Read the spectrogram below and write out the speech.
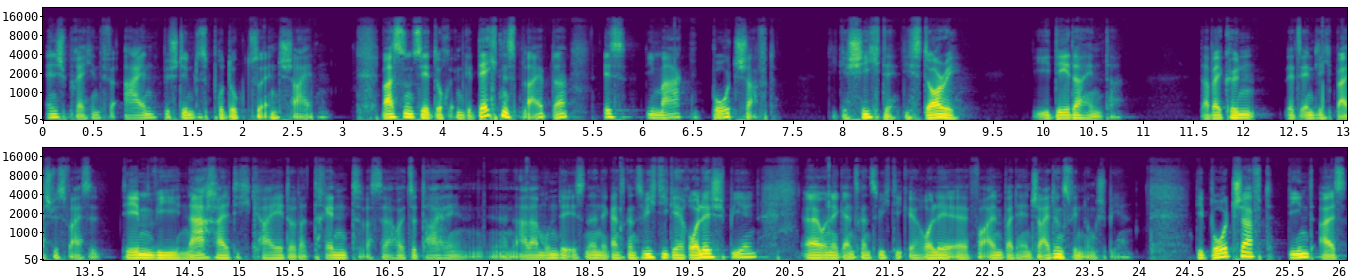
entsprechend für ein bestimmtes Produkt zu entscheiden. Was uns jedoch im Gedächtnis bleibt, da, ist die Markenbotschaft, die Geschichte, die Story, die Idee dahinter. Dabei können letztendlich beispielsweise Themen wie Nachhaltigkeit oder Trend, was ja heutzutage in, aller Munde ist, ne, eine ganz, ganz wichtige Rolle spielen äh, und eine ganz, ganz wichtige Rolle äh, vor allem bei der Entscheidungsfindung spielen. Die Botschaft dient als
